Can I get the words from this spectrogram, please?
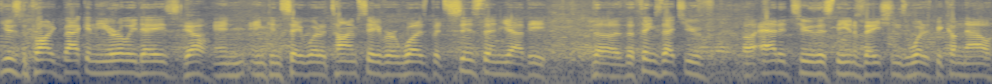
used the product back in the early days, yeah. and, and can say what a time saver it was. But since then, yeah, the the, the things that you've uh, added to this, the innovations, what has become now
